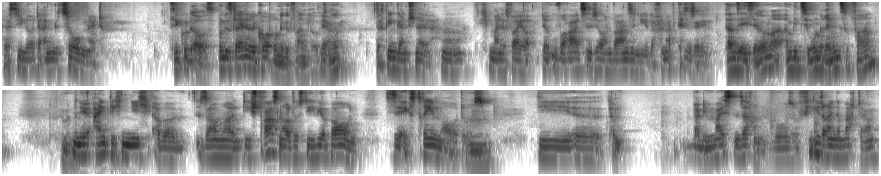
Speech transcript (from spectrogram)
dass die Leute angezogen hat. Sieht gut aus. Und ist kleine Rekordrunde gefahren, glaube ich. Ja, ne? das ging ganz schnell. Ich meine, es war ja, der Uwe Ratzen ist ja auch ein Wahnsinniger, davon abgesehen. Haben Sie eigentlich selber mal Ambitionen, Rennen zu fahren? Nee, eigentlich nicht. Aber sagen wir mal, die Straßenautos, die wir bauen, diese extremen Autos, mhm die äh, bei den meisten Sachen, wo wir so viel dran gemacht haben,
